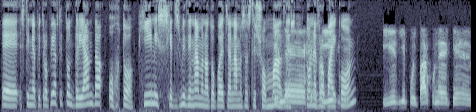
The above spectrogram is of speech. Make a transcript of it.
Ε, στην Επιτροπή αυτή των 38, ποιοι είναι οι συσχετισμοί δυνάμεων, να το πω έτσι, ανάμεσα στις ομάδες των Ευρωπαϊκών; οι ίδιοι που υπάρχουν και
